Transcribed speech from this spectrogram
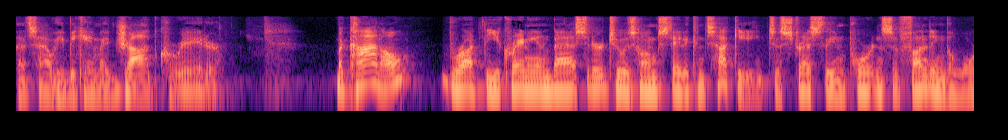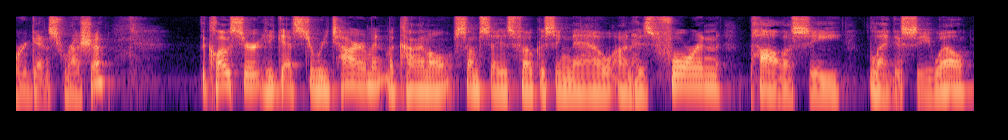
that's how he became a job creator. McConnell brought the Ukrainian ambassador to his home state of Kentucky to stress the importance of funding the war against Russia. The closer he gets to retirement, McConnell, some say, is focusing now on his foreign policy legacy. Well,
